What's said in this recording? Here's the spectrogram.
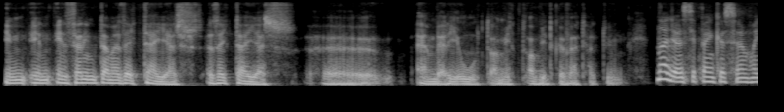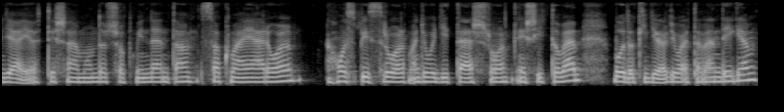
Én, én, én szerintem ez egy teljes, ez egy teljes ö, emberi út, amit, amit követhetünk. Nagyon szépen köszönöm, hogy eljött és elmondott sok mindent a szakmájáról, a hospice-ról, a gyógyításról, és így tovább. Boldoki György volt a vendégem,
